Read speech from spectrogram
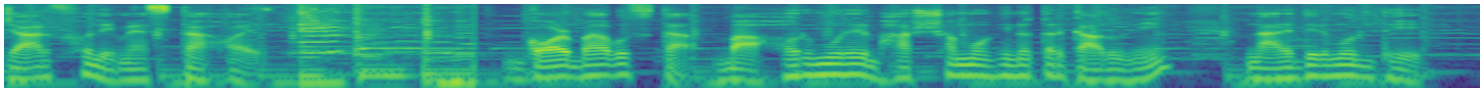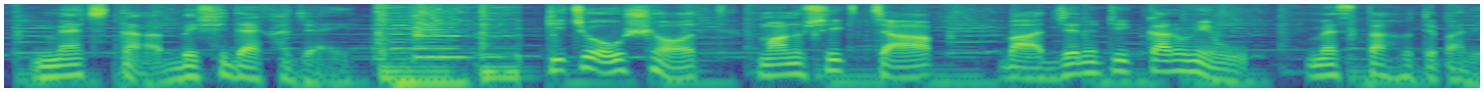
যার ফলে ম্যাস্তা হয়। গর্ভাবস্থা বা হরমোনের ভারসাম্যহীনতার কারণে নারীদের মধ্যে ম্যাচটা বেশি দেখা যায়। কিছু ঔষধ মানসিক চাপ বা জেনেটিক কারণেও ম্যাস্তা হতে পারে।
